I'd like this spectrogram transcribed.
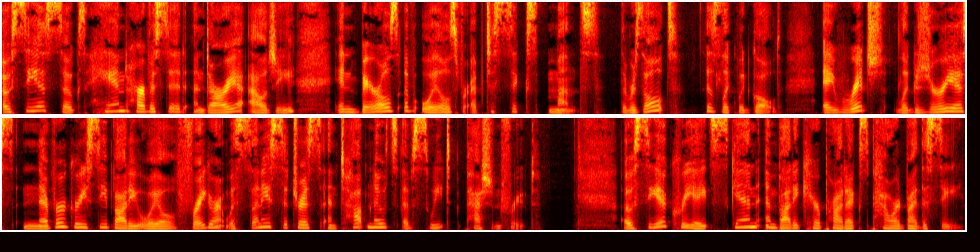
Osea soaks hand harvested Undaria algae in barrels of oils for up to six months. The result? Is liquid gold, a rich, luxurious, never greasy body oil fragrant with sunny citrus and top notes of sweet passion fruit. Osea creates skin and body care products powered by the sea.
